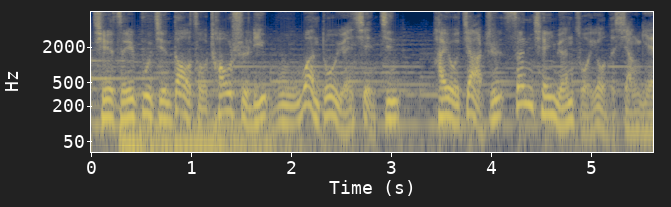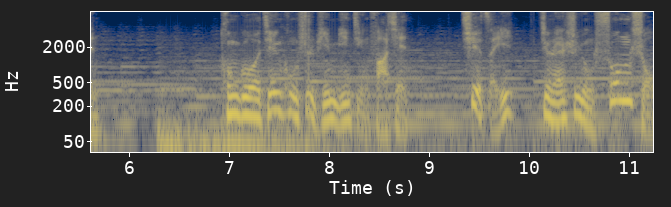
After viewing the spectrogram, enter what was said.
窃贼不仅盗走超市里五万多元现金，还有价值三千元左右的香烟。通过监控视频，民警发现，窃贼竟然是用双手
